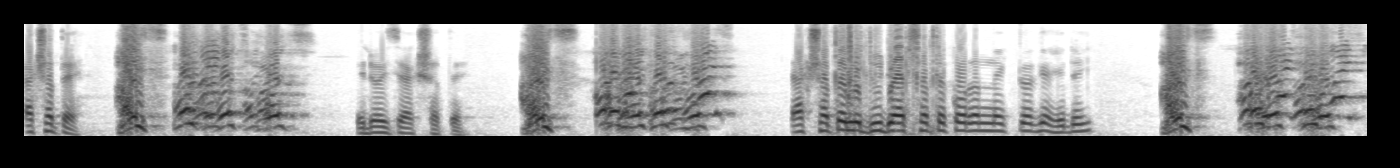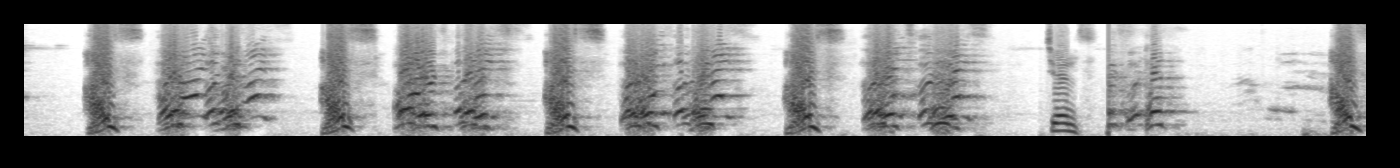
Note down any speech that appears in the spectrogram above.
একসাথে হাইস এটা হয়েছে একসাথে হাইস একসাথে হলে দুইটা একসাথে করেন না একটু আগে হেডেই হাইস হাইস হাইস হাইস হাইস চেঞ্জ। হাইস।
